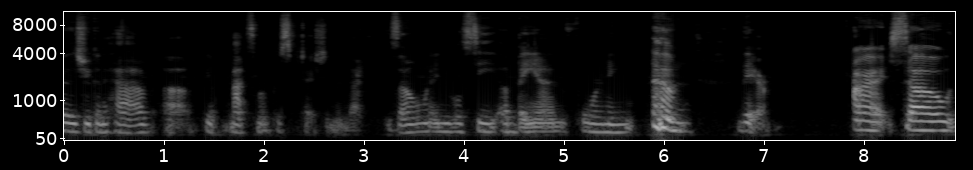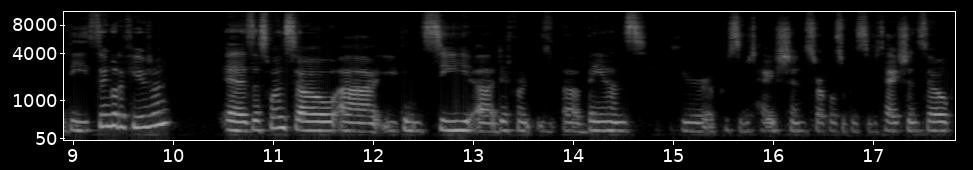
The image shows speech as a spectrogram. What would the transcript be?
because you're going to have uh, you know, maximum precipitation in that zone and you will see a band forming there. All right, so the single diffusion is this one. So uh, you can see uh, different uh, bands here of precipitation, circles of precipitation. So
